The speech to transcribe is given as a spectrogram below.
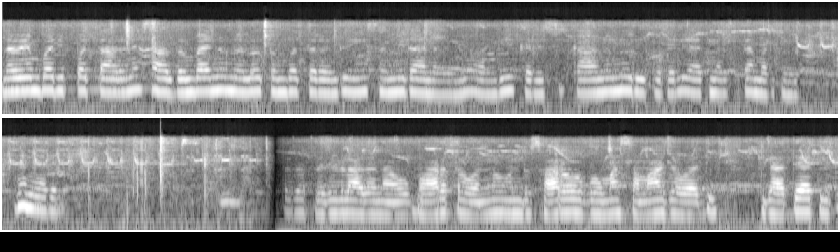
ನವೆಂಬರ್ ಇಪ್ಪತ್ತಾರನೇ ಸಾವಿರದ ಒಂಬೈನೂರ ನಲವತ್ತೊಂಬತ್ತರಂದು ಈ ಸಂವಿಧಾನವನ್ನು ಅಂಗೀಕರಿಸಿ ಕಾನೂನು ರೂಪದಲ್ಲಿ ಆತ್ಮಹತ್ಯೆ ಮಾಡಿಕೊಂಡಿದ್ದೆ. ಧನ್ಯವಾದಗಳು. ಭಾರತದ ಪ್ರಜೆಗಳಾದ ನಾವು, ಭಾರತವನ್ನು ಒಂದು ಸಾರ್ವಭೌಮ ಸಮಾಜವಾದಿ, ಜಾತ್ಯತೀತ,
